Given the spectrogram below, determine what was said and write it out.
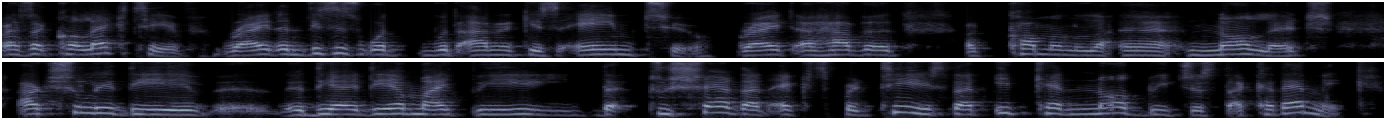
as a collective right? And this is what what anarchists aim to right? I have a, a common uh, knowledge. Actually the the idea might be that to share that expertise that it cannot be just academic.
